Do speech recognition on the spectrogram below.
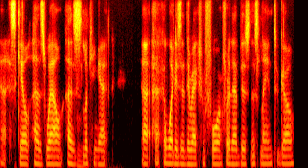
uh, scale as well as mm. looking at uh, uh, what is the direction for for that business land to go.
